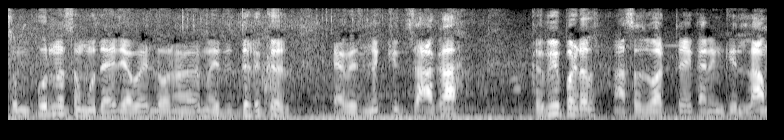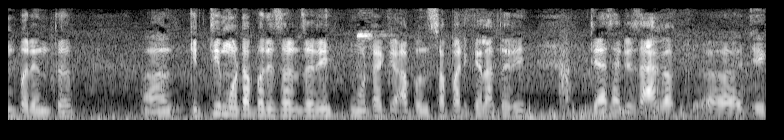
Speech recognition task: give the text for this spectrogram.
संपूर्ण समुदाय ज्यावेळेस लोणावळ्यामध्ये धडकल त्यावेळेस नक्की जागा कमी पडेल असंच वाटतंय. कारण की लांबपर्यंत किती मोठा परिसर जरी मोठा की आपण सपाट केला तरी त्यासाठी जागा जी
